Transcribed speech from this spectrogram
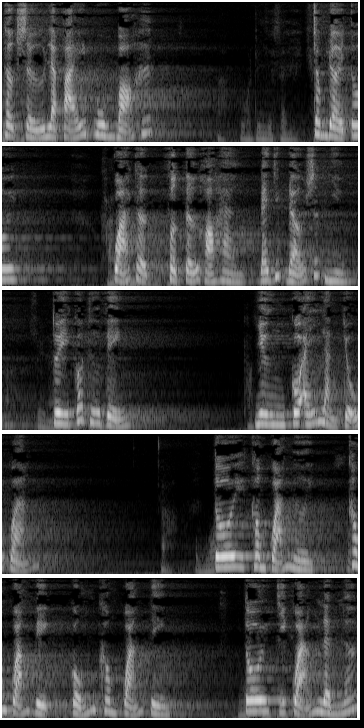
thật sự là phải buông bỏ hết. Trong đời tôi, quả thật phật tử họ hàng đã giúp đỡ rất nhiều. Tuy có thư viện, nhưng cô ấy làm chủ quản. Tôi không quản người, không quản việc, cũng không quản tiền. Tôi chỉ quản lên lớp.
